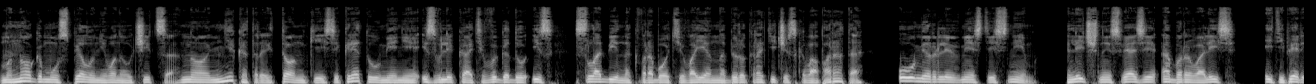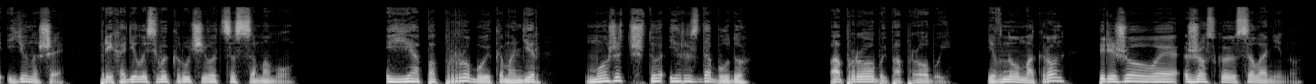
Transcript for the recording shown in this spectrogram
многому успел у него научиться, но некоторые тонкие секреты умения извлекать выгоду из слабинок в работе военно-бюрократического аппарата умерли вместе с ним, личные связи оборвались, и теперь юноше приходилось выкручиваться самому. «Я попробую, командир, может, что и раздобуду». «Попробуй, попробуй», — кивнул Макрон, пережевывая жесткую солонину.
